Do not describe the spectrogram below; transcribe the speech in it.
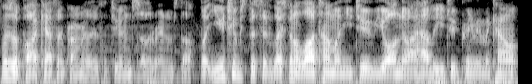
which is a podcast I primarily listen to and just other random stuff. But YouTube specifically, I spend a lot of time on YouTube. You all know I have a YouTube Premium account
